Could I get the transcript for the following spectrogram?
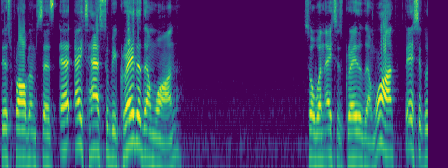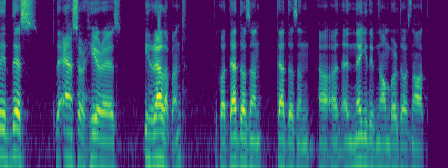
this problem says x has to be greater than 1. So when x is greater than 1, basically this, the answer here is irrelevant because that doesn't, that doesn't, uh, a, a, negative number does not,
